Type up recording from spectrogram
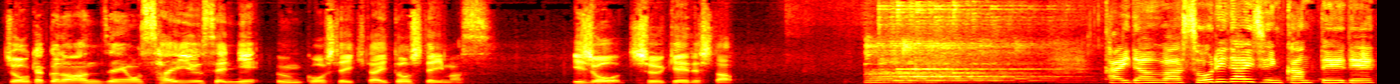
乗客の安全を最優先に運行していきたいとしています。以上、中継でした。会談は総理大臣官邸で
